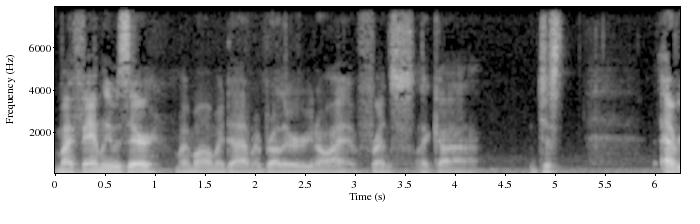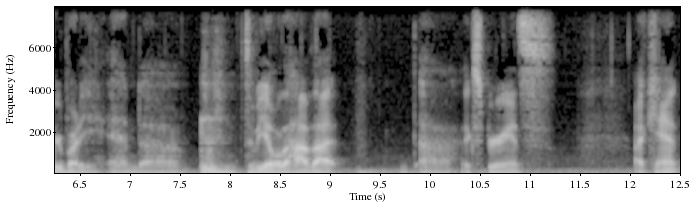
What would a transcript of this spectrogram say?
my family was there. My mom, my dad, my brother. You know, I have friends like uh, just everybody, and uh, to be able to have that uh, experience, I can't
